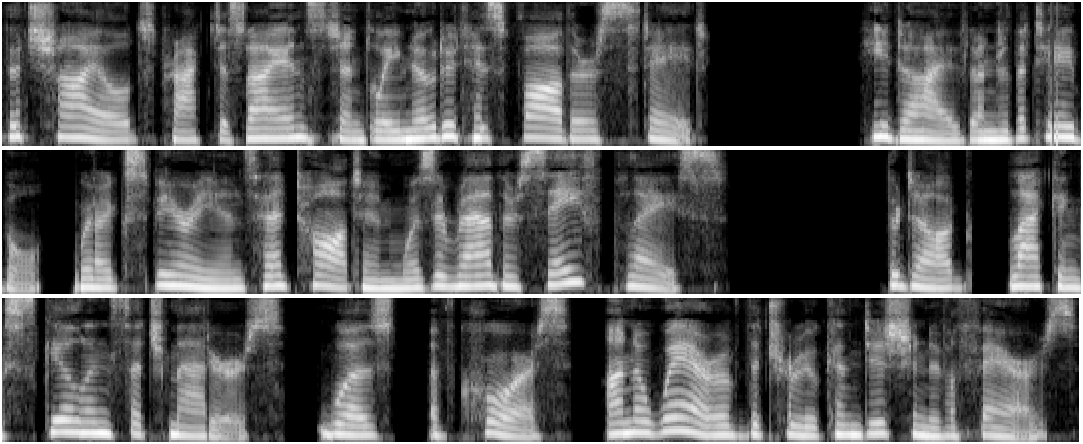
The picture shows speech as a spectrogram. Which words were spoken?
The child's practice I instantly noted his father's state. He dived under the table, where experience had taught him was a rather safe place. The dog, lacking skill in such matters, was, of course, unaware of the true condition of affairs.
